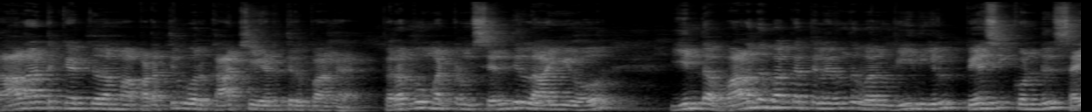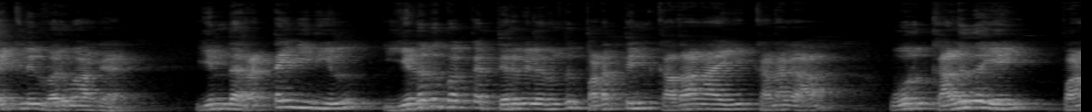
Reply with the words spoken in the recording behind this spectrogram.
தாலாட்டு கேட்குதம்மா படத்தில் ஒரு காட்சியை எடுத்திருப்பாங்க. பிரபு மற்றும் செந்தில் ஆகியோர் இந்த வலது பக்கத்திலிருந்து வரும் வீதியில் பேசிக்கொண்டு சைக்கிளில் வருவாங்க. இந்த இரட்டை வீதியில் இடது பக்க தெருவிலிருந்து படத்தின் கதாநாயகி கனகா ஒரு கழுதையை பண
